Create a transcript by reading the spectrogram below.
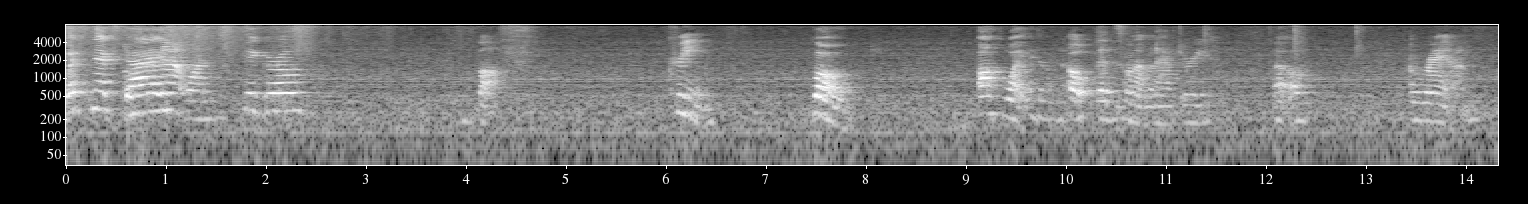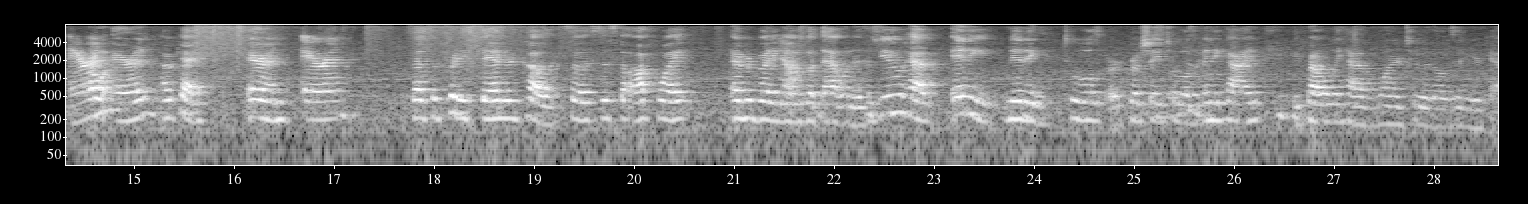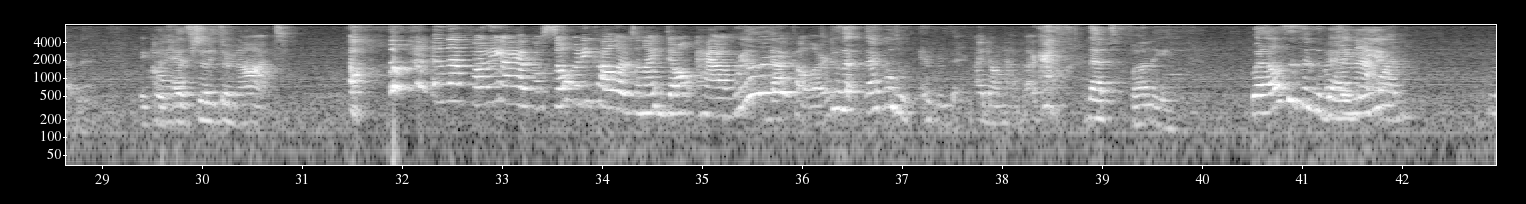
What's next, guys? Open guys? that one. Hey, girls. Buff. Cream. Bow. Off I white. don't know. Oh, that's one I'm gonna have to read. Uh oh. Aran. Oh, Aaron? Aaron. Okay. Aaron. Aaron. That's a pretty standard color. So it's just the off white. Everybody Yeah. knows what that one is. If you have any knitting tools or crochet tools of any kind, you probably have one or two of those in your cabinet. Because I that's actually just do a not. Isn't that funny? I have so many colors and I don't have Really? that color. Because that, that goes with everything. I don't have that color. That's funny. What else is in the What's bag? in that one?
